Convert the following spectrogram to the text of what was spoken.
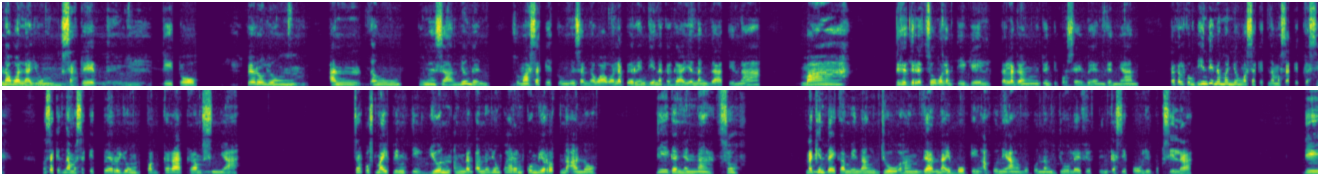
nawala yung sakit dito. Pero yung an, ang minsan yun din sumasakit, kung minsan nawawala pero hindi na kagaya ng dati na ma dire-diretso walang tigil. Talagang 24/7 ganyan. Tagal kung hindi naman yung masakit na masakit kasi masakit na masakit pero yung pagkarakrams niya tapos may pintig, yun ang nag-ano, yung parang kumirot na ano, di ganyan na. So, naghintay kami ng Ju, ang na-booking ako ni amo ko ng July 15 kasi fully book sila. Di,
